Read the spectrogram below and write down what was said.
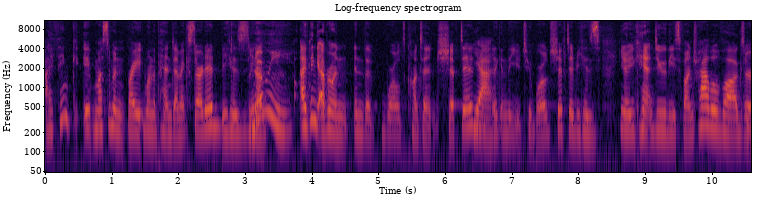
I think it must have been right when the pandemic started because you Really? know I think everyone in the world content shifted Yeah. like in the YouTube world shifted because you know you can't do these fun travel vlogs or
